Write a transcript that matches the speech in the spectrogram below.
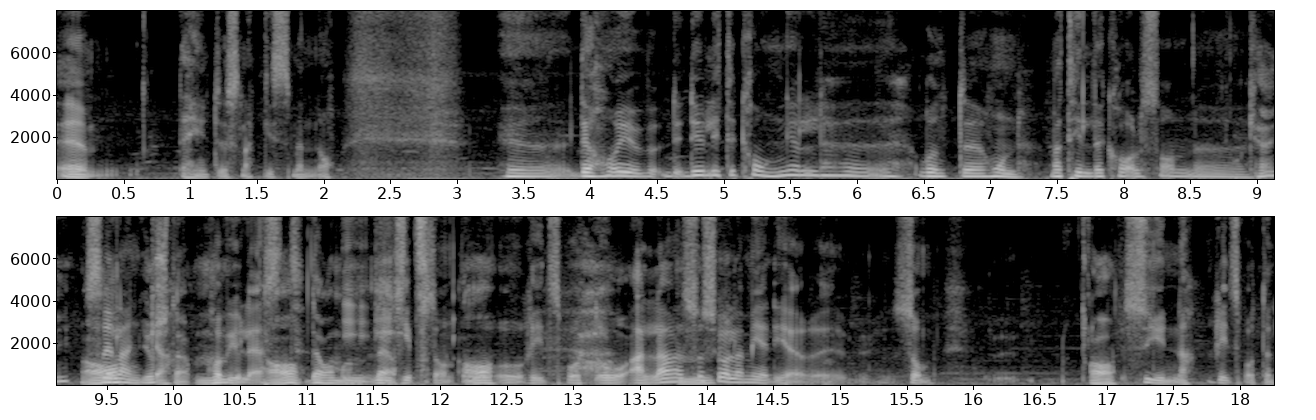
Eh, det är ju inte snackis, men ja. Eh, det, har ju, det, är lite krångel eh, runt eh, hon, Matilda Karlsson. Eh, Okej. Ja, Sri Lanka. Mm. har vi ju läst Ja, det har man i, i läst. Hipson Ja. och, och ridsport och alla Mm. sociala medier eh, som Ja. syna ridsporten.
